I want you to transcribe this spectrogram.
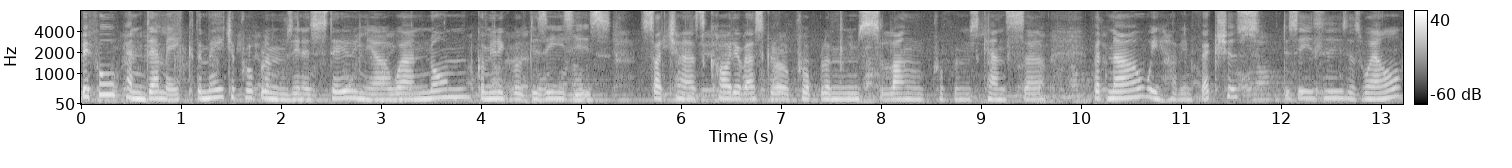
Before pandemic, the major problems in Estonia were non-communicable diseases such as cardiovascular problems, lung problems, cancer. But now we have infectious diseases as well,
